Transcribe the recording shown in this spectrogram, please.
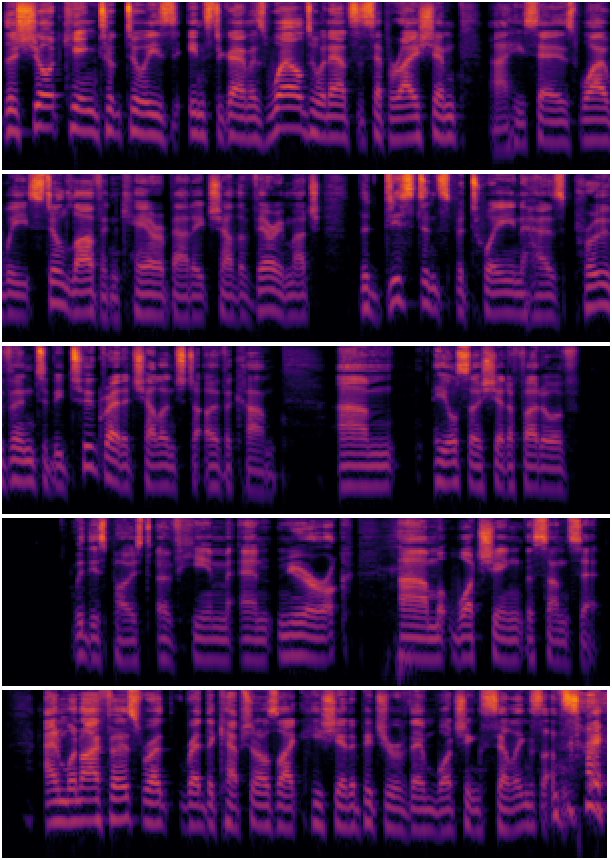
The Short King took to his Instagram as well to announce the separation. Uh, he says, Why we still love and care about each other very much, the distance between has proven to be too great a challenge to overcome. Um, he also shared a photo of with this post of him and New York um, watching the sunset. And when I first read, read the caption, I was like, he shared a picture of them watching Selling Sunset.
